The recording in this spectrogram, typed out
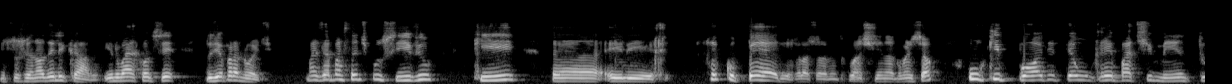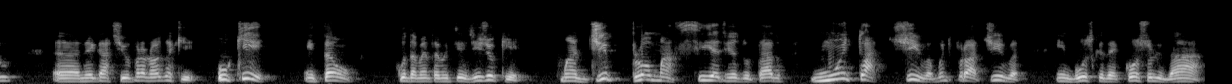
institucional delicado e não vai acontecer do dia para a noite. Mas é bastante possível que uh, ele recupere relacionamento com a China comercial, o que pode ter um rebatimento uh, negativo para nós aqui. O que, então, fundamentalmente exige o quê? Uma diplomacia de resultados muito ativa, muito proativa, em busca de consolidar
